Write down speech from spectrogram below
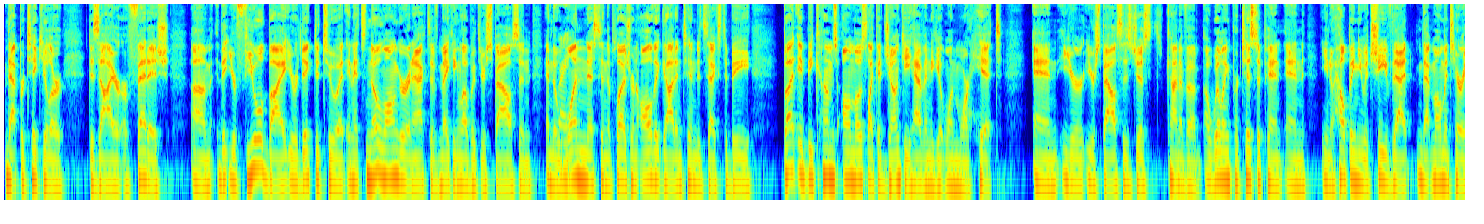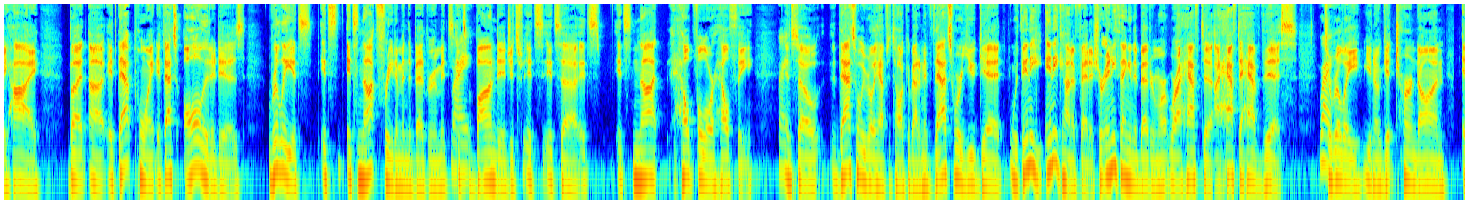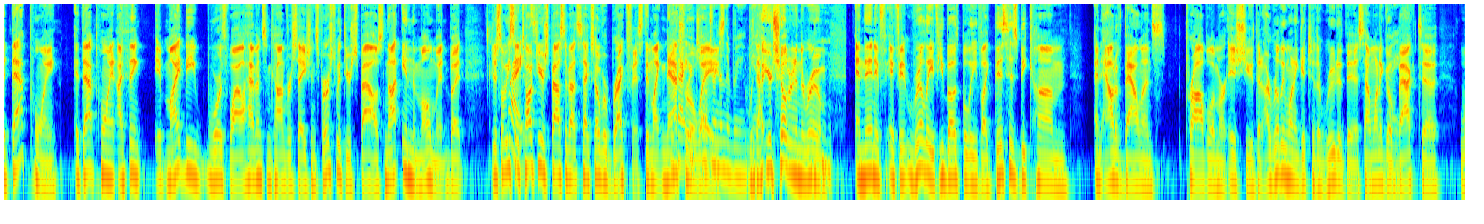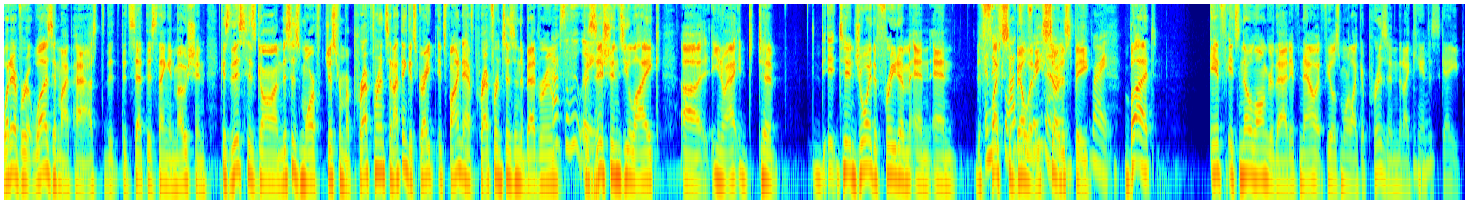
that particular desire or fetish um, that you're fueled by it, you're addicted to it, and it's no longer an act of making love with your spouse and and the right. oneness and the pleasure and all that God intended sex to be, but it becomes almost like a junkie having to get one more hit. And your your spouse is just kind of a, a willing participant and you know helping you achieve that that momentary high. But uh, at that point, if that's all that it is, really it's it's it's not freedom in the bedroom. It's right. it's bondage. It's it's it's uh it's it's not helpful or healthy. Right. And so that's what we really have to talk about. And if that's where you get with any any kind of fetish or anything in the bedroom where, where I have to I have to have this right. to really, you know, get turned on, at that point, at that point, I think it might be worthwhile having some conversations first with your spouse, not in the moment, but just like we right. say, talk to your spouse about sex over breakfast in like natural without ways, room, without yes. your children in the room. and then if if it really, if you both believe like this has become an out of balance problem or issue that I really want to get to the root of this. I want to go right. back to whatever it was in my past that, that set this thing in motion because this has gone this is more just from a preference and i think it's great it's fine to have preferences in the bedroom absolutely positions you like uh, you know to to enjoy the freedom and and the and flexibility so to speak right but if it's no longer that if now it feels more like a prison that i can't mm-hmm. escape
